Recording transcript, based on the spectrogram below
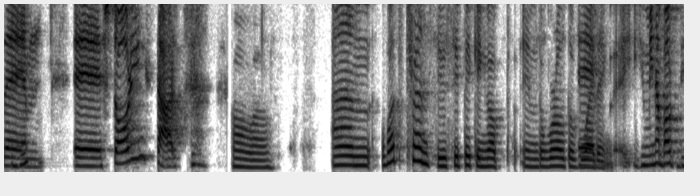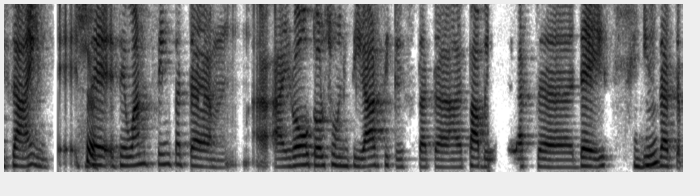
the Mhm. um, story starts. Oh wow. And what trends do you see picking up in the world of Uh, weddings? you mean about design? Uh, Sure. The, the one thing that um, I wrote also in the articles that uh, I published last uh, days is Mhm. that uh,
